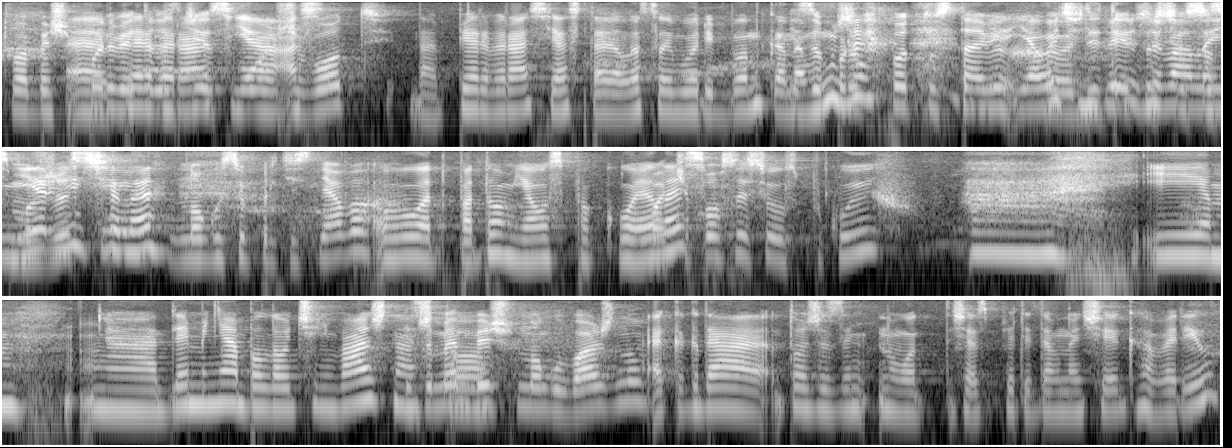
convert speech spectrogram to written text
Това беше Э, първият первый в я живот. Да, первый раз я оставила своего ребенка на мужа. Я очень детето си переживала и нервничала. Много се притеснявах. Вот, потом я Обаче успокоилась. после се успокоих. А, И а, для меня было очень важно, И что много важно. а когда тоже, ну вот сейчас передо мной человек говорил,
